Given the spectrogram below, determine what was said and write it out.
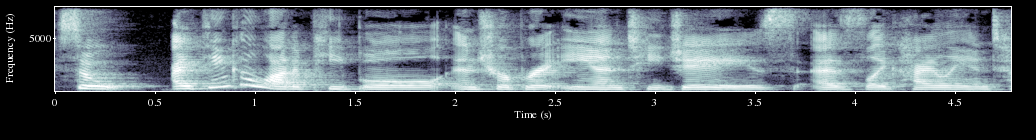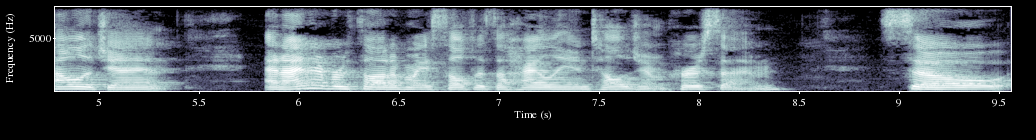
So i think a lot of people interpret entjs as like highly intelligent and i never thought of myself as a highly intelligent person so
